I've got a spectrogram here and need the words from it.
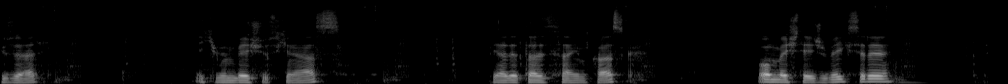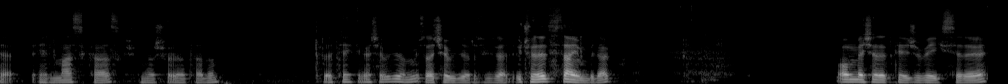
güzel. 2500 kinas. Bir adet daha Titanium kask. 15 tecrübe iksiri. Elmas kask. Şunları şöyle atalım. Şöyle tek tek açabiliyor muyuz? Açabiliyoruz güzel. 3 adet Titanium blok. 15 adet tecrübe iksiri.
